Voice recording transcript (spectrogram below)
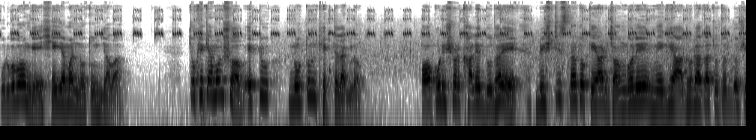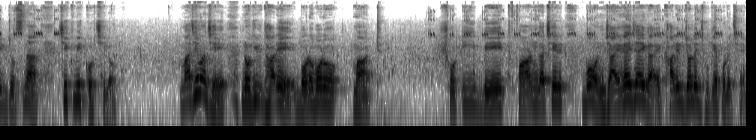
পূর্ববঙ্গে সেই আমার নতুন যাওয়া। চোখে কেমন সব একটু নতুন ঠেকতে লাগল। অপরিসর খালের দুধারে বৃষ্টিস্নাত কেয়ার জঙ্গলে মেঘে আধো ঢাকা চতুর্দশীর জ্যোৎস্না চিকমিক করছিল। মাঝে মাঝে নদীর ধারে বড় বড় মাঠ। সটি বেত, ফার্ন গাছের বন জায়গায় জায়গায় খালির জলে ঝুঁকে পড়েছে।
